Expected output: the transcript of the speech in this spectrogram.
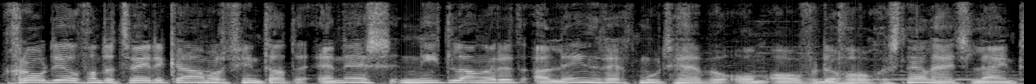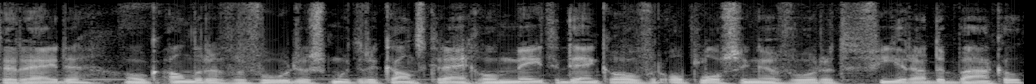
Groot deel van de Tweede Kamer vindt dat de NS niet langer het alleenrecht moet hebben om over de hoge snelheidslijn te rijden. Ook andere vervoerders moeten de kans krijgen om mee te denken over oplossingen voor het Vira-debakel.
